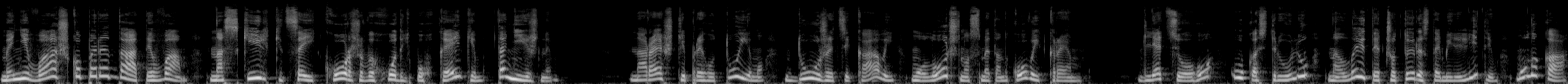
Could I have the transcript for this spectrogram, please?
Мені важко передати вам, наскільки цей корж виходить пухкеньким та ніжним. Нарешті приготуємо дуже цікавий молочно-сметанковий крем. Для цього у кастрюлю налийте 400 мл молока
